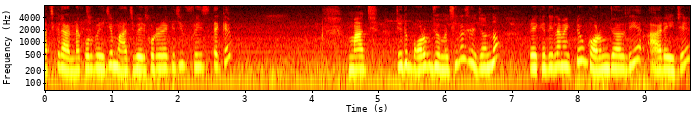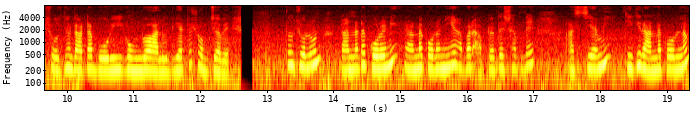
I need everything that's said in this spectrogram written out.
আজকে রান্না করব এই যে মাছ বের করে রেখেছি ফ্রিজ থেকে। মাছ যেহেতু বরফ জমেছিল সেই জন্য রেখে দিলাম একটু গরম জল দিয়ে। আর এই যে সজনে ডাটা, বড়ি, কুমড়ো, আলু দিয়ে একটা সবজি হবে। তো চলুন রান্নাটা করে নিই। রান্না করে নিয়ে আবার আপনাদের সামনে আসছি আমি। কি কি রান্না করলাম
